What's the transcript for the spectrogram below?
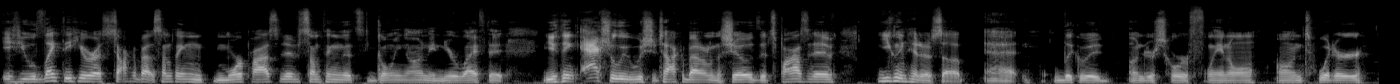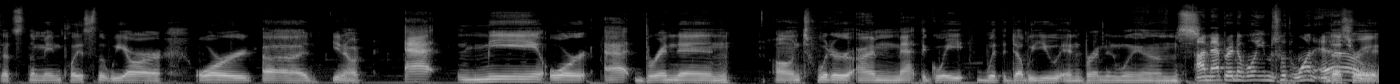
if you would like to hear us talk about something more positive something that's going on in your life that you think actually we should talk about on the show that's positive you can hit us up at liquid underscore flannel on Twitter. That's the main place that we are. Or, uh, you know, at me or at Brendan on Twitter. I'm Matt the Great with the W and Brendan Williams. I'm at Brendan Williams with one L. That's right.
